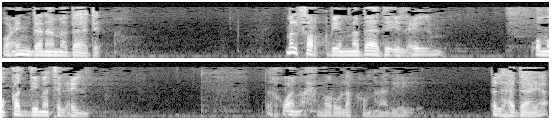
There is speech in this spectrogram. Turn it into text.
وعندنا مبادئ. ما الفرق بين مبادئ العلم ومقدمة العلم؟ أخوان أحضروا لكم هذه الهدايا.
